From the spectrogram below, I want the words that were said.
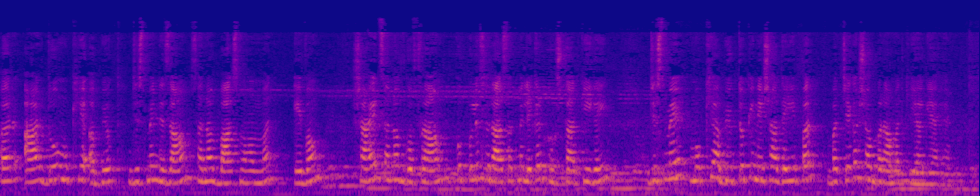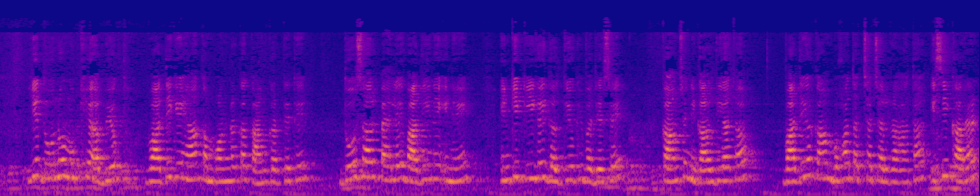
पर आज दो मुख्य अभियुक्त, जिसमें निज़ाम सनब बास मोहम्मद एवं शाहिद सनब गुफराम को पुलिस हिरासत में लेकर पूछताछ की गई, जिसमें मुख्य अभियुक्तों की निशादेही पर बच्चे का शव बरामद किया गया है। ये दोनों मुख्य अभियुक्त वादी के यहाँ कंपाउंडर का काम करते थे। दो साल पहले वादी ने इन्हें, इनकी की गई गलतियों की वजह से काम से निकाल दिया था। वादी का काम बहुत अच्छा चल रहा था। इसी कारण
